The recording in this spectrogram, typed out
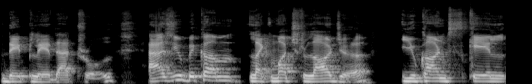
they play that role. As you become like much larger you can't scale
